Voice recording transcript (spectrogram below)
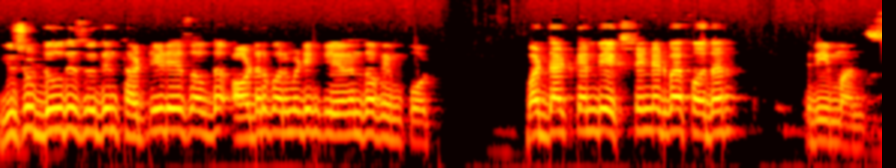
you should do this within thirty days of the order permitting clearance of import but that can be extended by further 3 months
